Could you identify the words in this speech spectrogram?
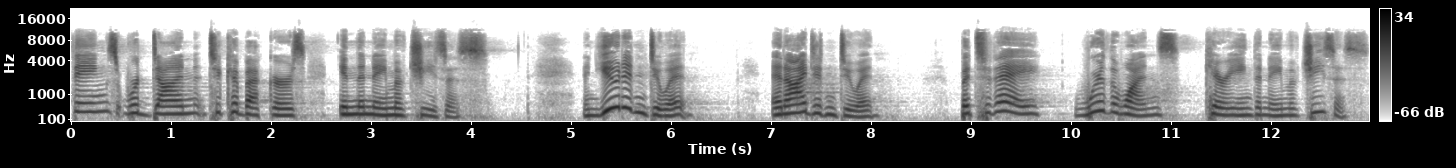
things were done to Quebecers in the name of Jesus. And you didn't do it, and I didn't do it. But today, we're the ones carrying the name of Jesus.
